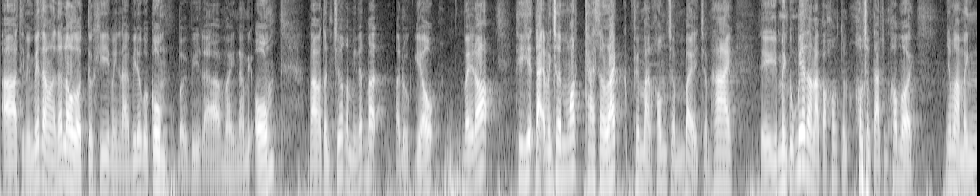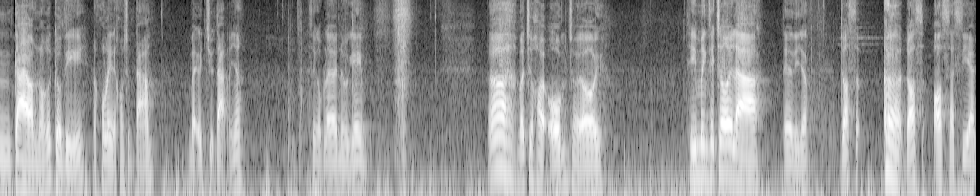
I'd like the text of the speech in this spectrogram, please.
À, Thì mình biết rằng là rất lâu rồi từ khi mình làm video cuối cùng Bởi vì là mình đang bị ốm. Và tuần trước là mình rất bận và đủ yếu Vậy đó, thì hiện tại mình chơi mod Kaiserac phiên bản 0.7.2 Thì mình cũng biết rằng là có 0.8.0 rồi. Nhưng mà mình cài vào nó cái kiểu gì nó không lên được 0.8 Vậy cứ chịu tạm vậy nhá single player new game. À, vẫn chưa hỏi ốm trời ơi. Thì mình sẽ chơi là đây là gì nhá dos dos Ossasian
